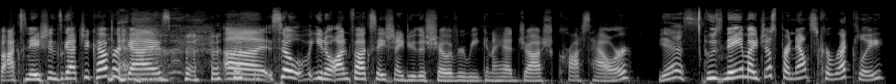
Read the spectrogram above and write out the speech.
Fox Nation's got you covered, guys. uh, so, you know, on Fox Nation, I do this show every week, and I had Josh Kraushaar, Yes. whose name I just pronounced correctly,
